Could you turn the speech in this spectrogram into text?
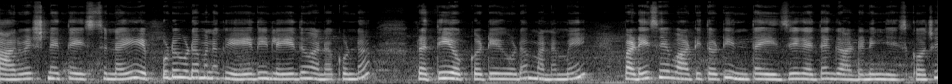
హార్వెస్ట్ని అయితే ఇస్తున్నాయి. ఎప్పుడు కూడా మనకు ఏది లేదు అనకుండా ప్రతి ఒక్కటి కూడా మనమే పడేసే వాటితోటి ఇంత ఈజీగా అయితే గార్డెనింగ్ చేసుకోవచ్చు.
